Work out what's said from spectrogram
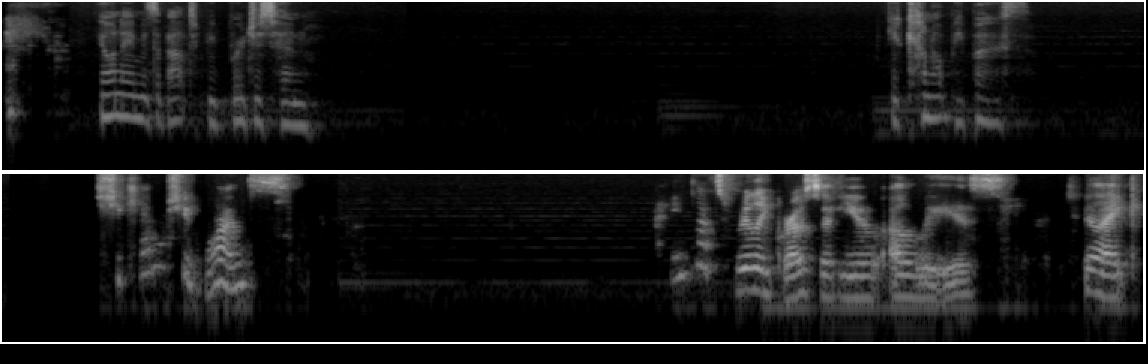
Your name is about to be Bridgerton. You cannot be both. She can if she wants. I think that's really gross of you, Eloise. To be like,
